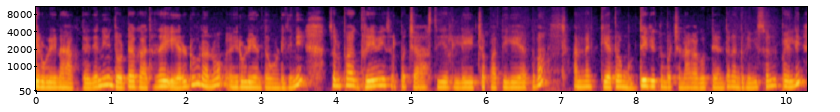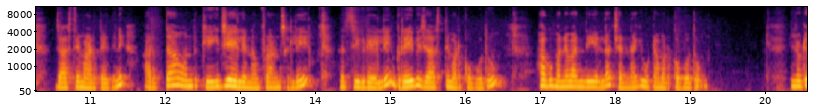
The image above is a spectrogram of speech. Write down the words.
ಈರುಳ್ಳಿನ ಹಾಕ್ತಾಯಿದ್ದೀನಿ ದೊಡ್ಡ ಗಾತ್ರದ ಎರಡೂ ನಾನು ಈರುಳ್ಳಿಯನ್ನು ತೊಗೊಂಡಿದ್ದೀನಿ. ಸ್ವಲ್ಪ ಗ್ರೇವಿ ಸ್ವಲ್ಪ ಜಾಸ್ತಿ ಇರಲಿ, ಚಪಾತಿಗೆ ಅಥವಾ ಅನ್ನಕ್ಕೆ ಅಥವಾ ಮುದ್ದೆಗೆ ತುಂಬ ಚೆನ್ನಾಗಾಗುತ್ತೆ ಅಂತ ನಾನು ಗ್ರೇವಿ ಸ್ವಲ್ಪ ಇಲ್ಲಿ ಜಾಸ್ತಿ ಮಾಡ್ತಾಯಿದ್ದೀನಿ ಅರ್ಧ ಒಂದು ಕೆ ಜಿಯಲ್ಲಿ ನಮ್ಮ ಫ್ರಾನ್ಸಲ್ಲಿ, ಸೀಗಡಿಯಲ್ಲಿ ಗ್ರೇವಿ ಜಾಸ್ತಿ ಮಾಡ್ಕೋಬೋದು. ಹಾಗೂ ಮನೆ ಮಂದಿ ಎಲ್ಲ ಚೆನ್ನಾಗಿ ಊಟ ಮಾಡ್ಕೋಬೋದು. ನೋಡಿ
